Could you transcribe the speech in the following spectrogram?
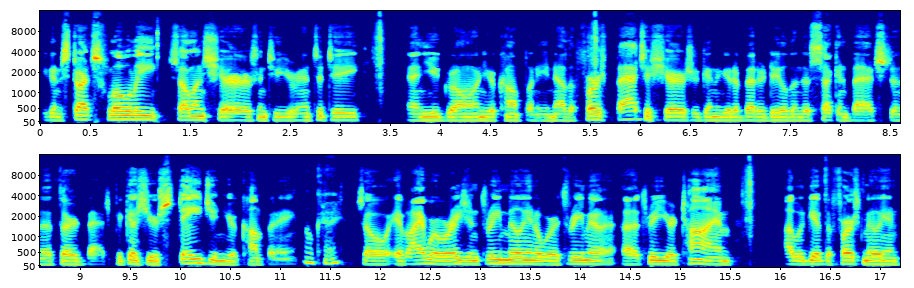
You're going to start slowly selling shares into your entity and you grow in your company. Now, the first batch of shares are going to get a better deal than the second batch than the third batch because you're staging your company. Okay. So if I were raising three million over a three uh, three year time, I would give the first million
